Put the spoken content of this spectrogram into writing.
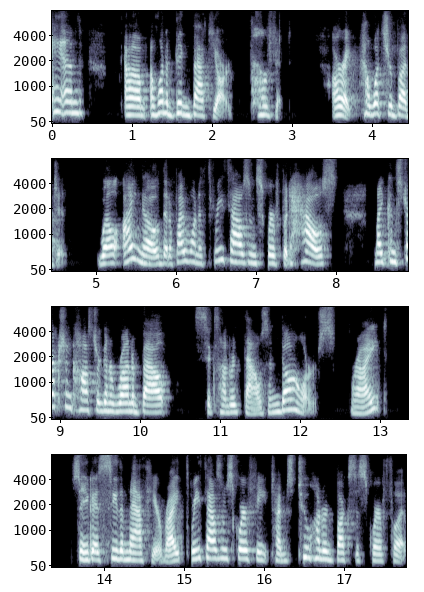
and um, i want a big backyard. Perfect. All right how what's your budget? Well i know that if i want a 3000 square foot house my construction costs are going to run about $600,000, right? So you guys see the math here, right? 3,000 square feet times 200 bucks a square foot.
